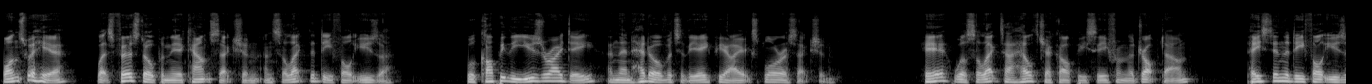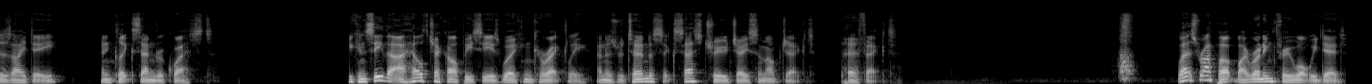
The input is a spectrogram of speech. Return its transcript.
Once we're here, Let's first open the account section and select the default user. We'll copy the user ID and then head over to the API Explorer section. Here, we'll select our health check RPC from the dropdown, paste in the default user's ID, and click Send Request. You can see that our health check RPC is working correctly and has returned a success true JSON object. Perfect. Let's wrap up by running through what we did.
